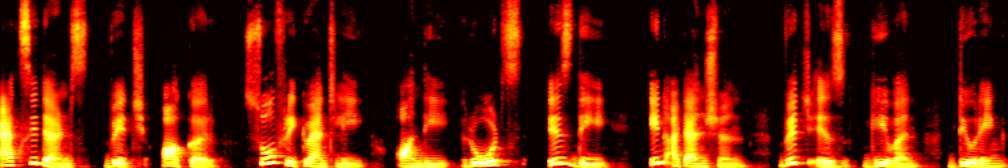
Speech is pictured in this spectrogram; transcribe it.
accidents which occur so frequently on the roads is the inattention which is given during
